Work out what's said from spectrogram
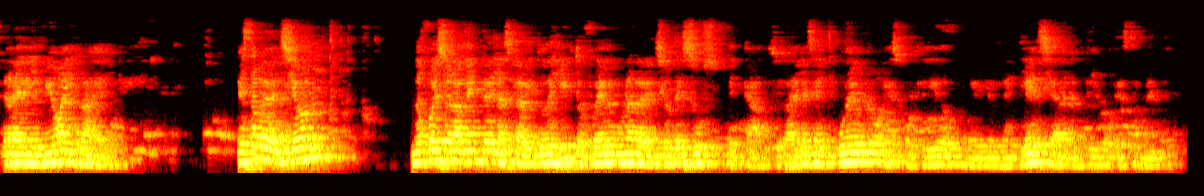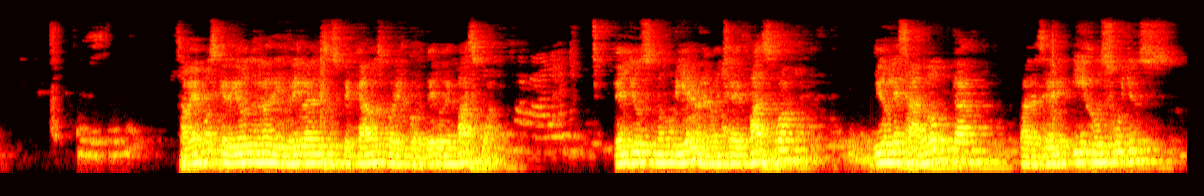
redimió a Israel. Esta redención no fue solamente de la esclavitud de Egipto, fue una redención de sus pecados. Israel es el pueblo escogido de la iglesia del Antiguo Testamento. Sabemos que Dios redimió a Israel de sus pecados por el Cordero de Pascua. Ellos no murieron en la noche de Pascua. Dios les adopta para ser hijos suyos.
